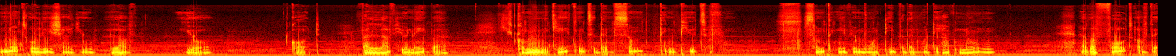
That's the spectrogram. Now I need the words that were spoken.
Not only shall you love your God, but love your neighbor. He's communicating to them something beautiful, something even more deeper than what they have known. Now, the fault of the,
